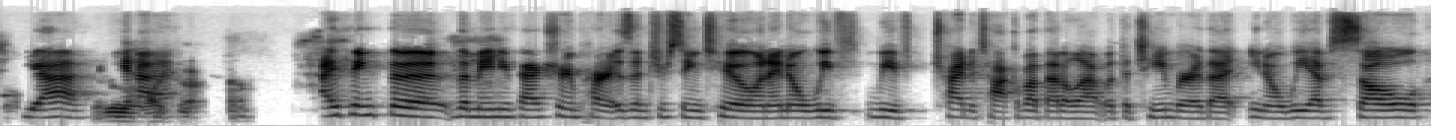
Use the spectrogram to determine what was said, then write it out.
So yeah, really yeah. Like yeah. I think the the manufacturing part is interesting too, and I know we've we've tried to talk about that a lot with the chamber. That you know we have so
